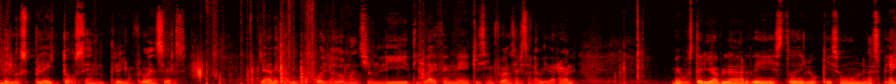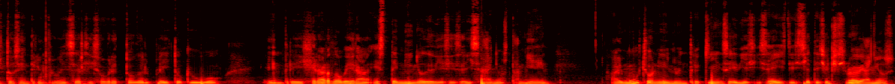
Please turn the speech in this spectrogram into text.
de los pleitos entre influencers. Ya dejando un poco de lado Mansion Lead y Life MX, influencers en la vida real. Me gustaría hablar de esto, de lo que son las pleitos entre influencers y sobre todo el pleito que hubo entre Gerardo Vera, este niño de 16 años también. Hay mucho niño entre 15, 16, 17, 18, 19 años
